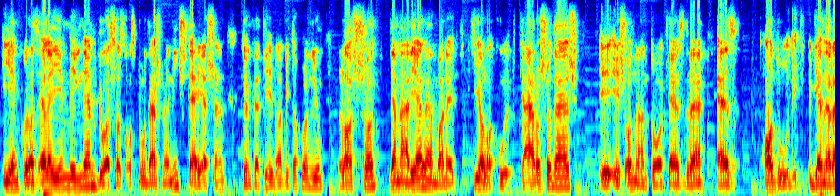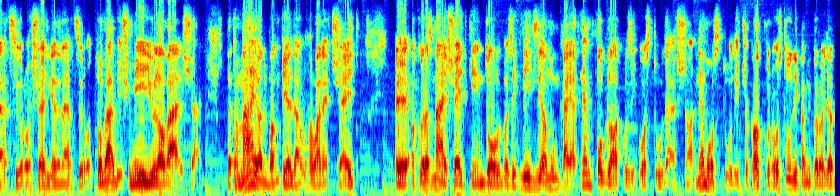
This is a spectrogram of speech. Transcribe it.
ilyenkor az elején még nem gyors az osztódás, mert nincs teljesen tönkretéve a mitokondrium, lassan, de már jelen van egy kialakult károsodás, és onnantól kezdve ez adódik generációról, sejtgenerációról tovább, és mélyül a válság. Tehát a májadban például, ha van egy sejt, akkor az májsejtként dolgozik, végzi a munkáját, nem foglalkozik osztódással, nem osztódik, csak akkor osztódik, amikor a,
